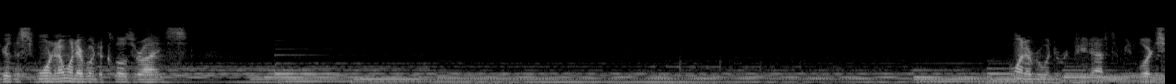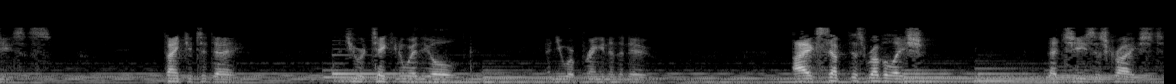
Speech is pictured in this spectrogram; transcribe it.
here this morning. I want everyone to close their eyes. I want everyone to repeat after me Lord Jesus, thank you today that you are taking away the old and you are bringing in the new. I accept this revelation that Jesus Christ,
